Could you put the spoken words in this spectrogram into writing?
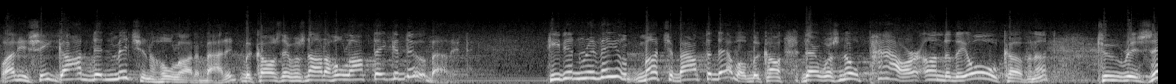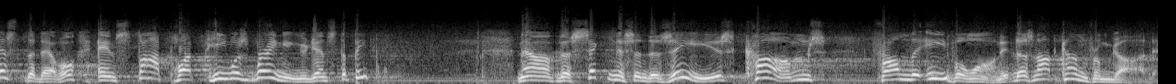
Well, you see, God didn't mention a whole lot about it because there was not a whole lot they could do about it. He didn't reveal much about the devil because there was no power under the old covenant to resist the devil and stop what he was bringing against the people. Now, the sickness and disease comes from the evil one. It does not come from God.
